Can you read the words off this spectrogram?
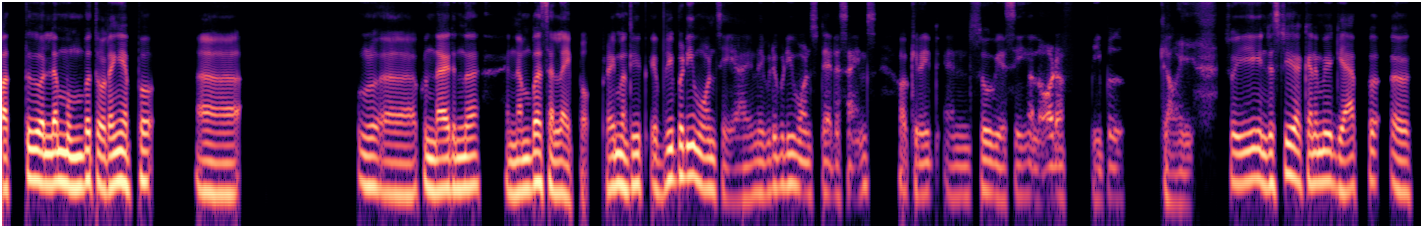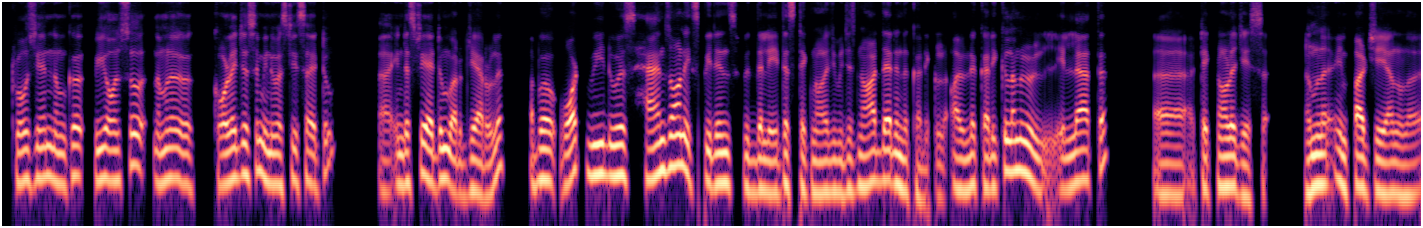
പത്ത് കൊല്ലം മുമ്പ് തുടങ്ങിയപ്പോൾ ഉണ്ടായിരുന്ന നമ്പേഴ്സ് അല്ല ഇപ്പോൾ primary everybody wants A I everybody wants data science okay right and so we are seeing a lot of people so ഈ ഇൻഡസ്ട്രി അക്കാഡമി ഗ്യാപ്പ് ക്ലോസ് ചെയ്യാൻ നമുക്ക് വി ഓൾസോ നമ്മൾ കോളേജസും യൂണിവേഴ്സിറ്റീസായിട്ടും ഇൻഡസ്ട്രി ആയിട്ടും വർക്ക് ചെയ്യാറുള്ളൂ. അപ്പോൾ what we do is hands on experience with the latest technology which is not there in the curriculum അതിന്റെ കരിക്കുലമിൽ ഇല്ലാത്ത ടെക്നോളജീസ് നമ്മൾ ഇമ്പാർട്ട് ചെയ്യാന്നുള്ളത്.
